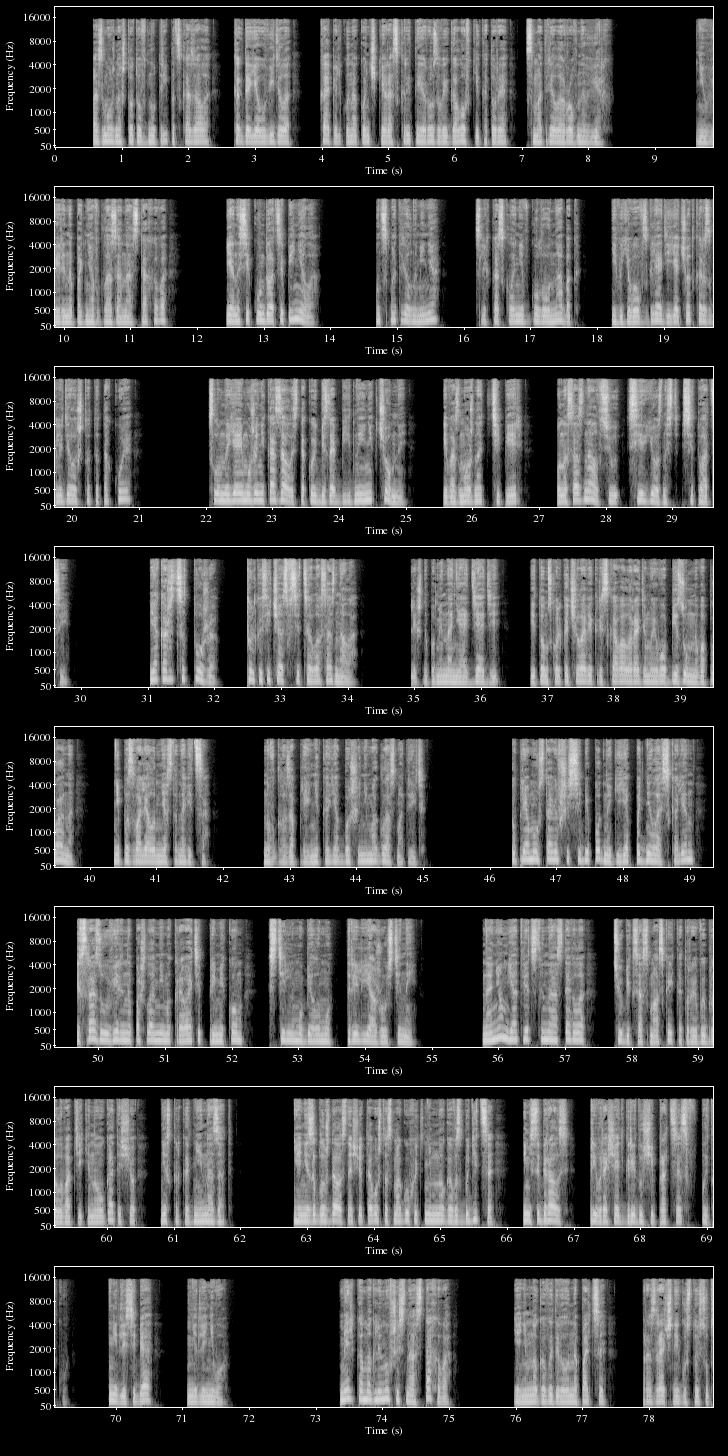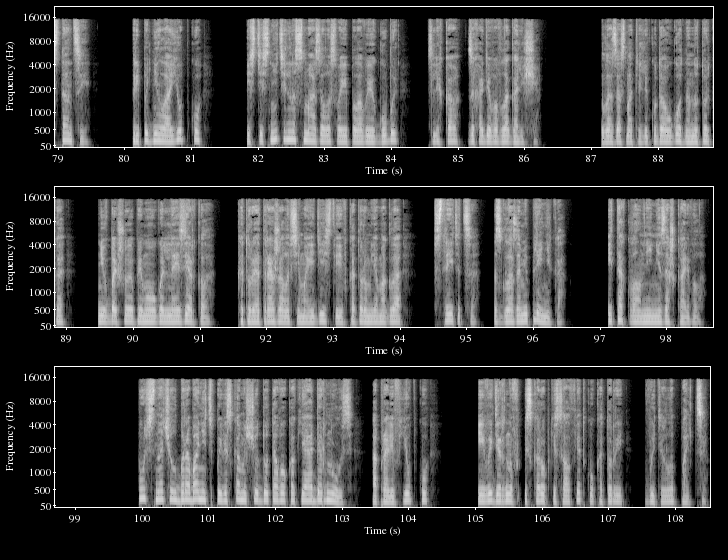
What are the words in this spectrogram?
Возможно, что-то внутри подсказало, когда я увидела капельку на кончике раскрытой розовой головки, которая смотрела ровно вверх. Неуверенно подняв глаза на Астахова, я на секунду оцепенела. Он смотрел на меня, слегка склонив голову на бок, и в его взгляде я четко разглядела что-то такое, словно я ему уже не казалась такой безобидной и никчемной, и, возможно, теперь он осознал всю серьезность ситуации. Я, кажется, тоже только сейчас всецело осознала. Лишь напоминание о дяде и том, сколько человек рисковало ради моего безумного плана, не позволяло мне остановиться. Но в глаза пленника я больше не могла смотреть. Упрямо уставившись себе под ноги, я поднялась с колен и сразу уверенно пошла мимо кровати прямиком к стильному белому трильяжу у стены. На нем я ответственно оставила тюбик со смазкой, который выбрала в аптеке наугад еще несколько дней назад. Я не заблуждалась насчет того, что смогу хоть немного возбудиться, и не собиралась превращать грядущий процесс в пытку. Ни для себя, ни для него. Мельком оглянувшись на Астахова, я немного выдавила на пальцы прозрачной густой субстанции, приподняла юбку и стеснительно смазала свои половые губы, слегка заходя во влагалище. Глаза смотрели куда угодно, но только не в большое прямоугольное зеркало, которое отражало все мои действия и в котором я могла встретиться с глазами пленника. И так волнение зашкаливало. Пульс начал барабанить по вискам еще до того, как я обернулась, оправив юбку и выдернув из коробки салфетку, которой вытерла пальцы.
